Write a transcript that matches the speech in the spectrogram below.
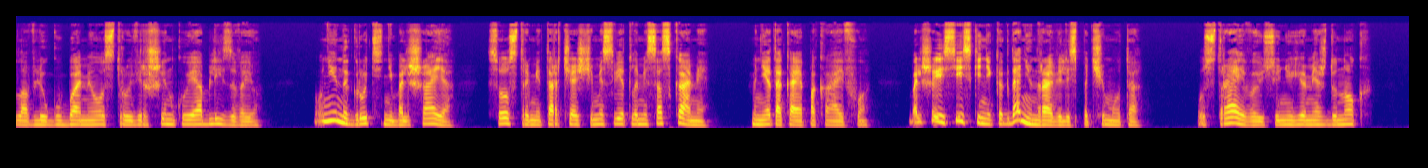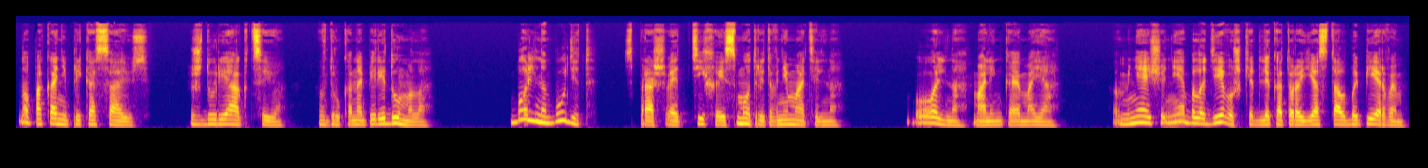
Ловлю губами острую вершинку и облизываю. У Нины грудь небольшая, с острыми торчащими светлыми сосками. Мне такая по кайфу. Большие сиськи никогда не нравились почему-то. Устраиваюсь у нее между ног, но пока не прикасаюсь. Жду реакцию. Вдруг она передумала. «Больно будет?» Спрашивает тихо и смотрит внимательно. «Больно, маленькая моя. У меня еще не было девушки, для которой я стал бы первым.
